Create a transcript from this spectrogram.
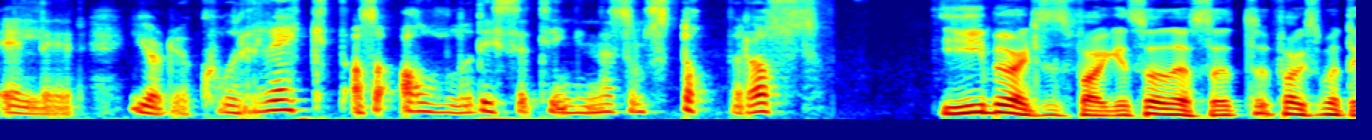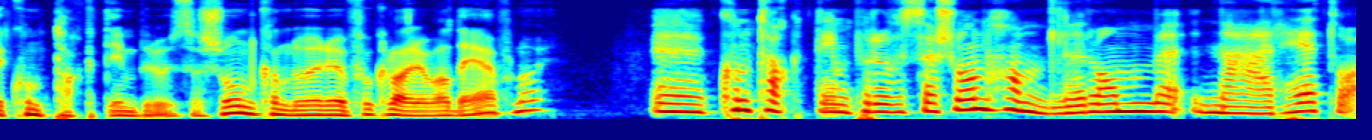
eller gjøre det korrekt. Altså alle disse tingene som stopper oss. I bevegelsesfaget så er det også et fag som heter kontaktimprovisasjon. Kan du forklare hva det er for noe? Eh, Kontaktimprovisasjon handler om nærhet og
